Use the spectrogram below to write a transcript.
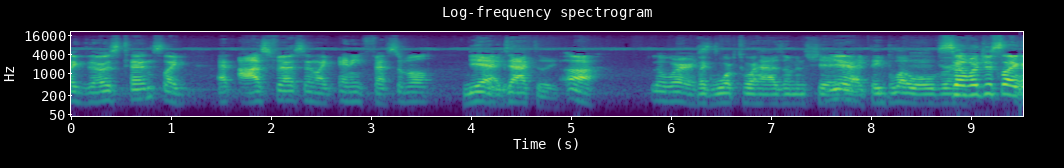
Like those tents, like at Ozzfest and like any festival. Yeah, Like- exactly. Ah, the worst. Like Warp Tour has them and shit. Yeah. like they blow over. and- Someone just like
